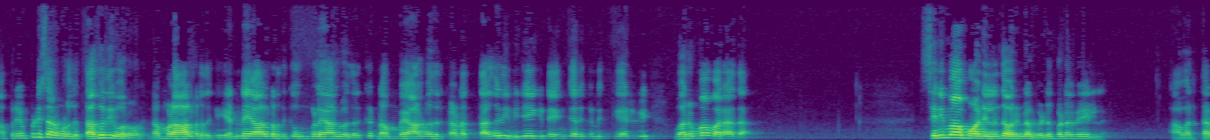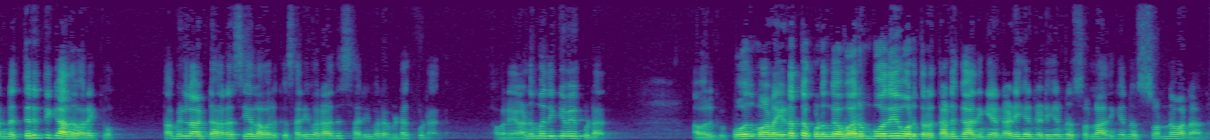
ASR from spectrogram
அப்புறம் எப்படி சார் உங்களுக்கு தகுதி வரும்? நம்மளை ஆள்றதுக்கு என்னை ஆள்றதுக்கு உங்களை ஆள்வதற்கு நம்மை ஆள்வதற்கான தகுதி விஜய் கிட்ட எங்க இருக்குன்னு கேள்வி வருமா வராதா? சினிமா பாணிலேருந்து அவர் இன்னும் விடுபடவே இல்லை. அவர் தன்னை திருத்திக்காத வரைக்கும் தமிழ்நாட்டு அரசியல் அவருக்கு சரி வராது சரிவர விடக்கூடாது. அவரை அனுமதிக்கவே கூடாது. அவருக்கு போதுமான இடத்தை கொடுங்க. வரும்போதே ஒருத்தரை தடுக்காதீங்க நடிகர் நடிகர்னு சொல்லாதீங்கன்னு சொன்னவன் நான்.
